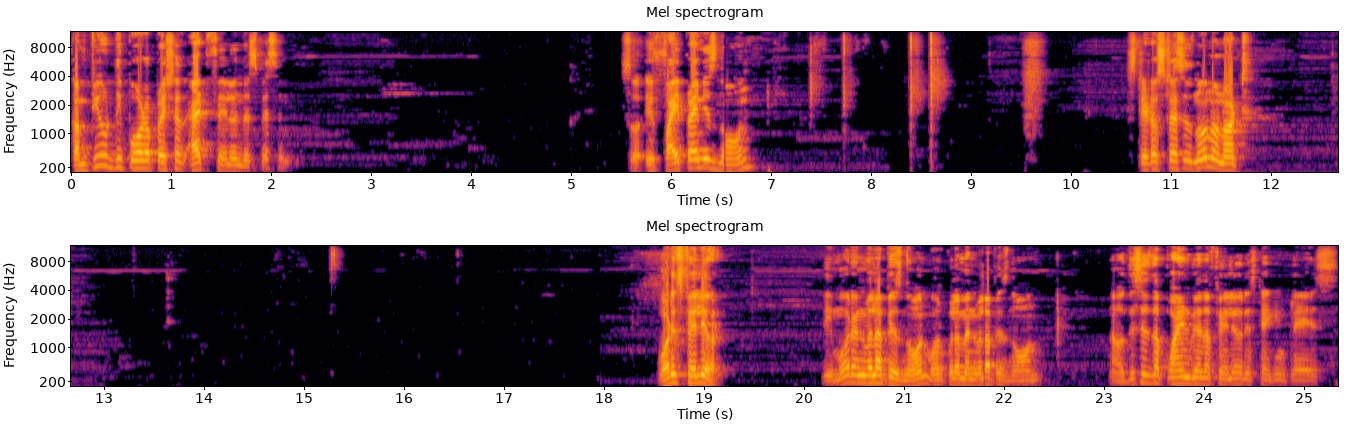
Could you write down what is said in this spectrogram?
Compute the pore of pressure at failure in the specimen. So, if phi prime is known State of stress is known or not? What is failure? The Mohr envelope is known, Mohr Coulomb envelope is known. Now this is the point where the failure is taking place.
